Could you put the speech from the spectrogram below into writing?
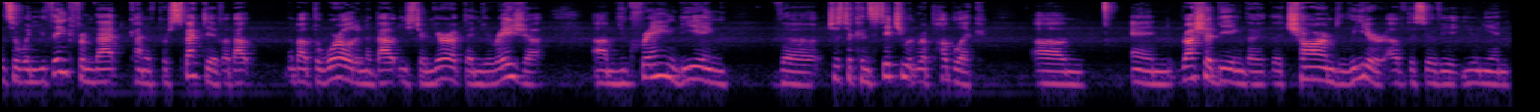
And so when you think from that kind of perspective about, about the world and about Eastern Europe and Eurasia, um, Ukraine being the just a constituent republic um, and Russia being the, the charmed leader of the Soviet Union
